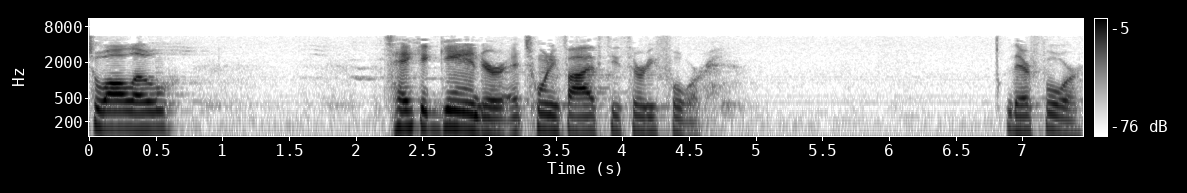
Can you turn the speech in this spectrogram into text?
swallow, take a gander at 25 through 34. Therefore,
